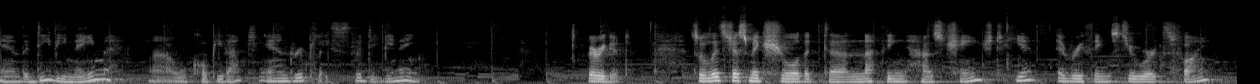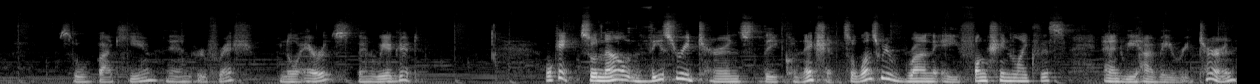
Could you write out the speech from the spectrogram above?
And the DB name, uh, we'll copy that and replace the DB name. Very good. So let's just make sure that uh, nothing has changed here. Everything still works fine so back here and refresh. No errors then we are good. Okay so now this returns the connection. So once we run a function like this and we have a return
